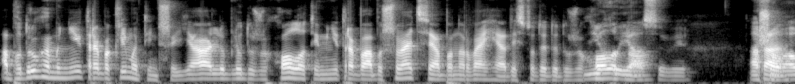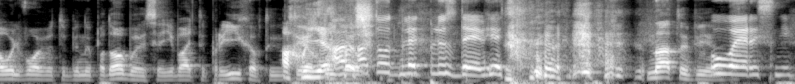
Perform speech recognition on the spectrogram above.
А по-друге, мені треба клімат інший. Я люблю дуже холод, і мені треба або Швеція, або Норвегія, десь туди, де дуже холодно. Ніхуя собі. А Так. що, а у Львові тобі не подобається? Їбать, ти приїхав, ти, Ахуєнно. ти А, а тут, блядь, плюс 9 на тобі. у вересні.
